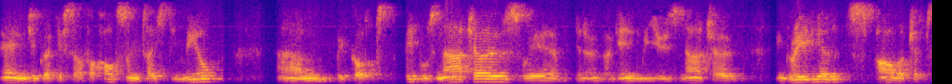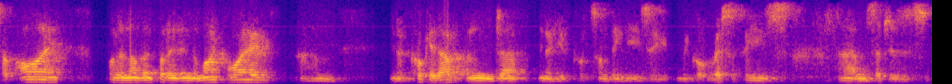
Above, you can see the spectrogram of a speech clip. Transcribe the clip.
and you've got yourself a wholesome, tasty meal. Um, we've got people's nachos, where, you know, again, we use nacho ingredients, pile the chips up high, put another, put it in the microwave, um, you know, cook it up, and uh, you know, you've got something easy. We've got recipes um, such as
